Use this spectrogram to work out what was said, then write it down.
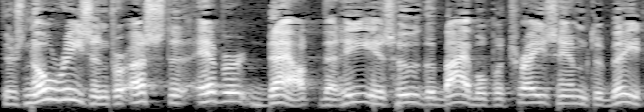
There's no reason for us to ever doubt that he is who the Bible portrays him to be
